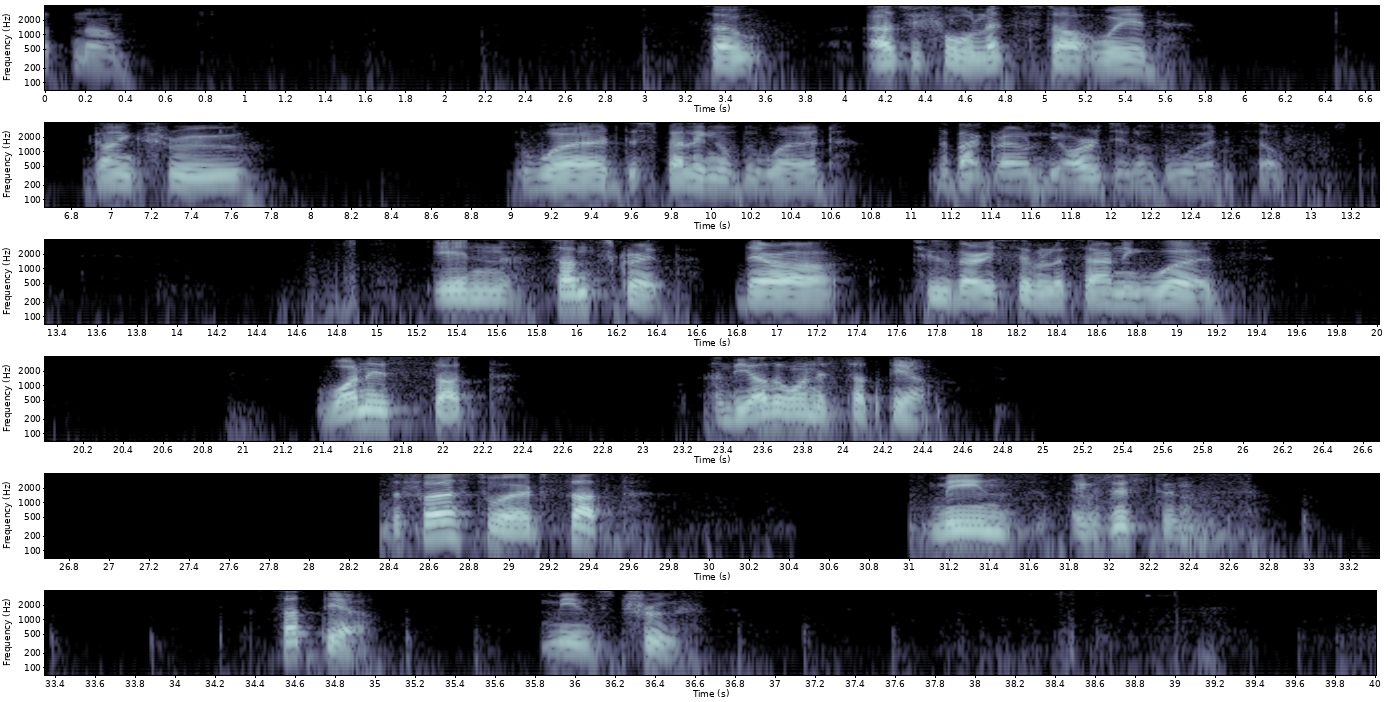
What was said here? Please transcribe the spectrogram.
Satnam. So, as before, let's start with going through the word, the spelling of the word, the background, the origin of the word itself. In Sanskrit, there are two very similar sounding words. One is Sat, and the other one is Satya. The first word, Sat, means existence. Satya means truth.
